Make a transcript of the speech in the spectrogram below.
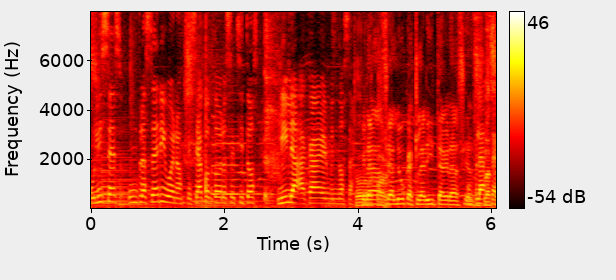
Ulises, un placer y bueno, que sea con todos los éxitos Lila acá en Mendoza. Todo. Gracias, Lucas, Clarita, gracias. Un placer. placer.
